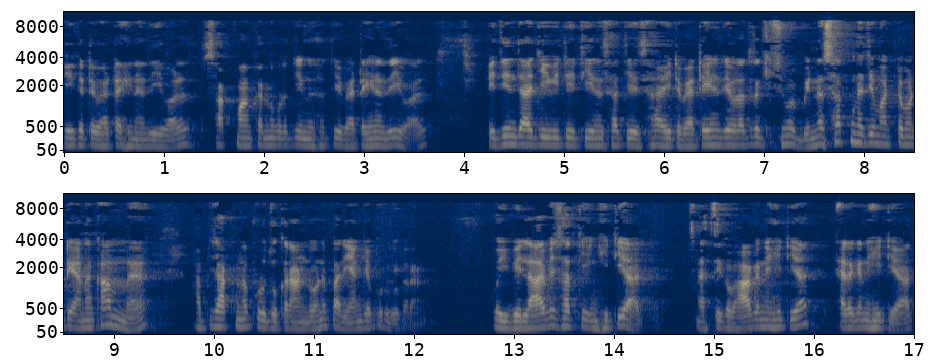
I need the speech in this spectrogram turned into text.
ඒකට වැටහෙන දේවල් සක්මන් කරනකොට තියෙන සතිය වැටහෙන දේවල් එදිනදා ජීවිතයේ තියෙන සතිය සහ ඊට වැටෙන දේවල් අතර කිසිම වෙනසක් නැති මට්ටමට යනකම්ම අපි සක්න පුරුදු කරන්න ඕනේ පරියන්කේ පුරුදු කරන්න. කොයි වෙලාවෙ සතියෙන් හිටියත් ඇස්තික වාගෙන හිටියත් අරගෙන හිටියත්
